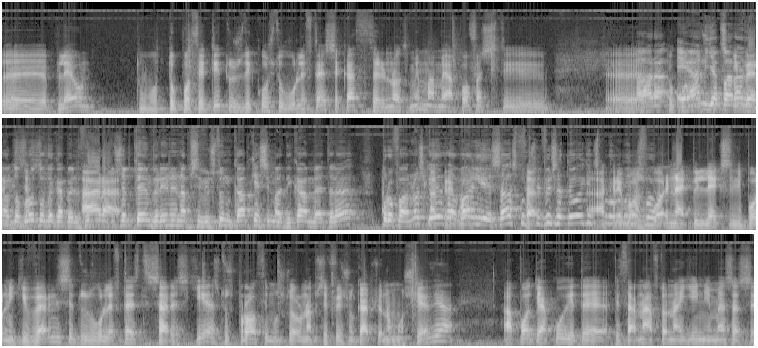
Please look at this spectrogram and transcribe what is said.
ε, πλέον τοποθετεί τους δικούς του βουλευτές σε κάθε θερινό τμήμα με απόφαση ε, Άρα, εάν για παράδειγμα το πρώτο δεκαπενθήμερο Άρα... του Σεπτέμβρη είναι να ψηφιστούν κάποια σημαντικά μέτρα, προφανώς και δεν θα βάλει εσάς που ψηφίσατε όχι τις Ακριβώς. Μπορεί να επιλέξει λοιπόν η κυβέρνηση τους βουλευτές της αρεσκίας, τους πρόθυμους που θέλουν να ψηφίσουν κάποιο νομοσχέδια. Από ό,τι ακούγεται, πιθανά αυτό να γίνει μέσα σε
